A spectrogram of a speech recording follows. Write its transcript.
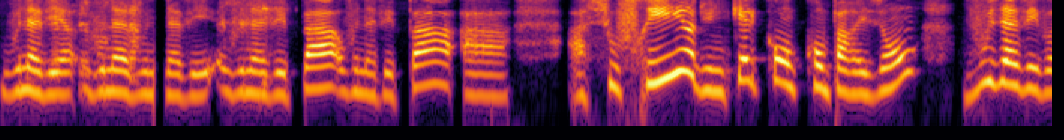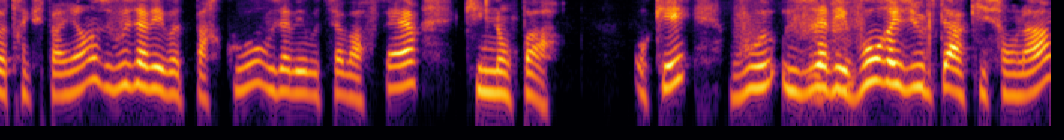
vous n'avez, vous n'avez, vous n'avez pas, vous n'avez pas à, à souffrir d'une quelconque comparaison. Vous avez votre expérience, vous avez votre parcours, vous avez votre savoir-faire qu'ils n'ont pas. Ok, vous, vous avez Mhm. vos résultats qui sont là.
